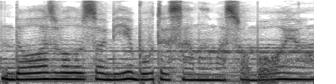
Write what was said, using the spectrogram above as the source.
дозволу собі бути самими собою,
